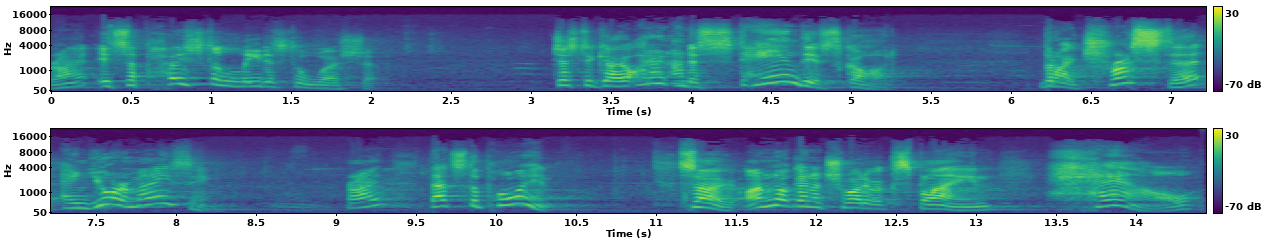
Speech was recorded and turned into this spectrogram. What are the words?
right? It's supposed to lead us to worship. Just to go, I don't understand this, God, but I trust it, and you're amazing, right? That's the point. So, I'm not going to try to explain how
